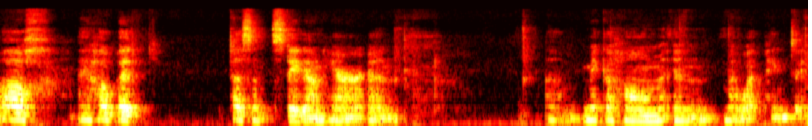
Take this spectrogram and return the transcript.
Oh, I hope it doesn't stay down here and um, make a home in my wet painting.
